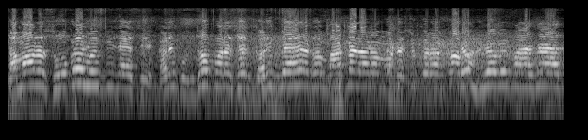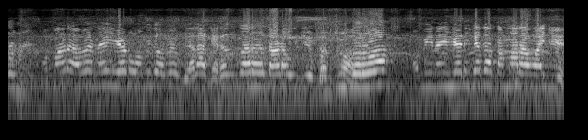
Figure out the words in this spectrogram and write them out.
તમારો છોકરો લોપી જાય છે ઘડી ઊંધો પડે છે ઘડીક બે બાટલા ગાડવા માટે શું કરવાનું કેમ પાછા આવ્યા તમે? અમારે હવે નહીં હેડું અમે તો હવે વહેલા ઘરે જતા રહે દાડા ઉજે પણ શું કરવા? અમે નહીં હેડી જતા તમારા વાજે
